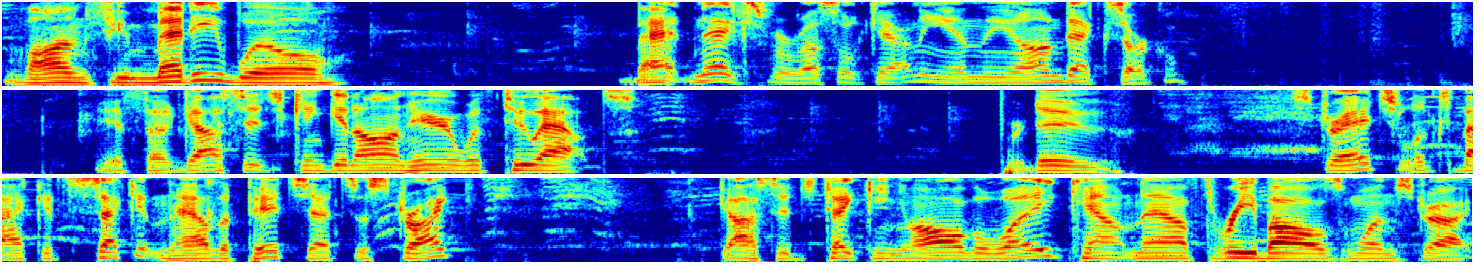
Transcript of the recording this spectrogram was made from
Von Fumetti will bat next for Russell County in the on deck circle. If uh, Gossage can get on here with two outs. Purdue stretch, looks back at second. Now the pitch, that's a strike. Gossage taking all the way. Count now three balls, one strike.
